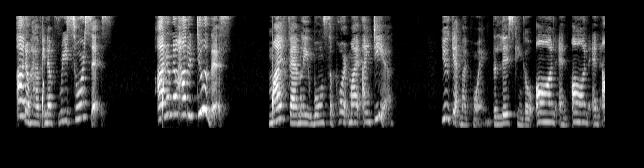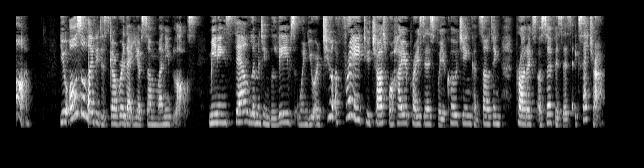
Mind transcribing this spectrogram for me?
I don't have enough resources. I don't know how to do this. My family won't support my idea. You get my point. The list can go on and on and on. You also likely discover that you have some money blocks meaning self-limiting beliefs when you are too afraid to charge for higher prices for your coaching, consulting, products or services, etc.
